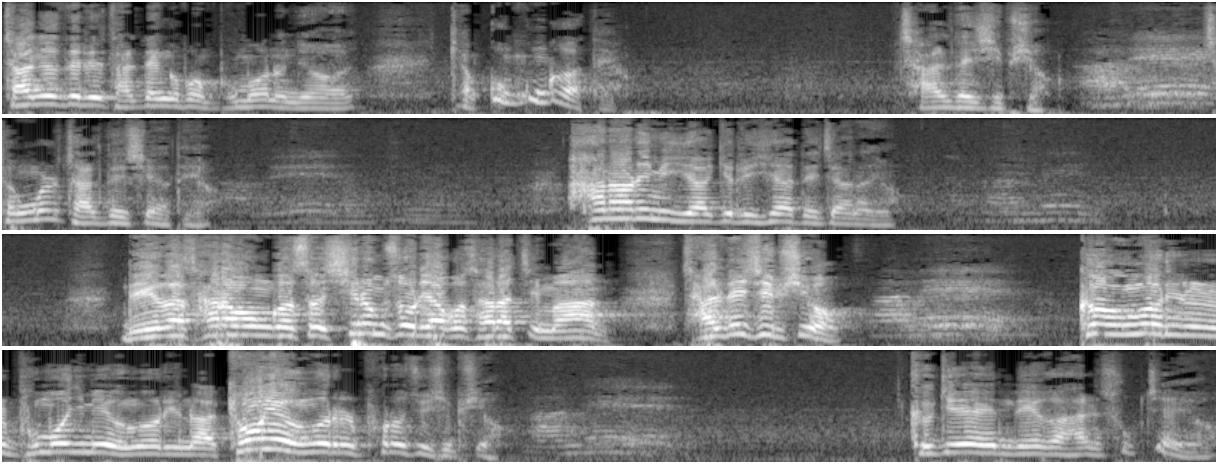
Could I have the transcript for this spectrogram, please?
자녀들이 잘 된 거 보면 부모는요 그냥 꿈꾼 것 같아요. 잘 되십시오. 정말 잘 되셔야 돼요. 하나님의 이야기를 해야 되잖아요. 내가 살아온 것은 신음소리하고 살았지만 잘 되십시오. 그 응어리를 부모님의 응어리나 교회 응어리를 풀어주십시오. 그게 내가 할 숙제예요.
